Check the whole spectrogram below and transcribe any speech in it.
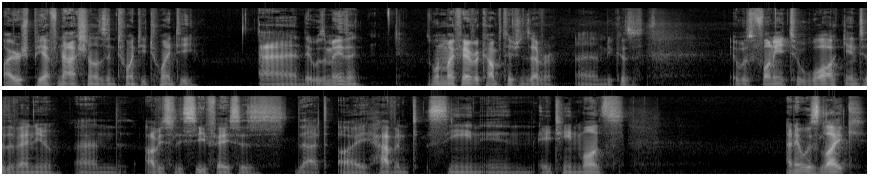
Irish PF Nationals in 2020, and it was amazing. It was one of my favorite competitions ever um, because it was funny to walk into the venue and obviously see faces that I haven't seen in 18 months. And it was like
